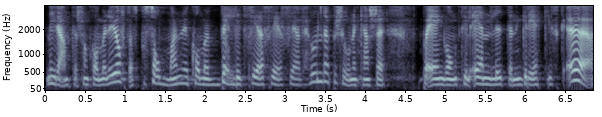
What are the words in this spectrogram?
migranter som kommer. Det är oftast på sommaren när det kommer väldigt flera, flera, flera hundra personer kanske på en gång till en liten grekisk ö.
